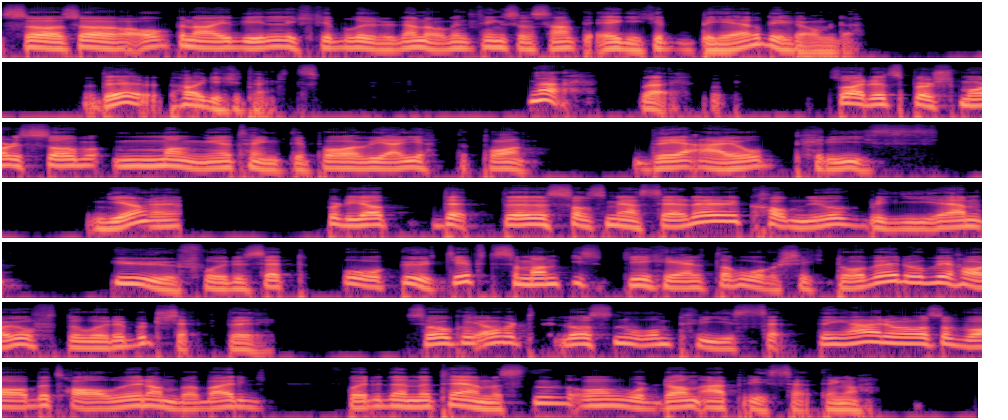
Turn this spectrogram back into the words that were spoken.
Så, så OpenAI vil ikke bruke noen ting så sant jeg ikke ber dem om det. Det har jeg ikke tenkt. Nei. Nei. Så er det et spørsmål som mange tenker på, vil jeg gjette på det er jo pris. Ja. Eh, fordi at dette, sånn som jeg ser det, kan jo bli en uforutsett utgift som man ikke helt har oversikt over, og vi har jo ofte våre budsjetter. Så kan du fortelle oss noe om prissetting her, og altså hva betaler Randaberg for denne tjenesten, og hvordan er prissettinga?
